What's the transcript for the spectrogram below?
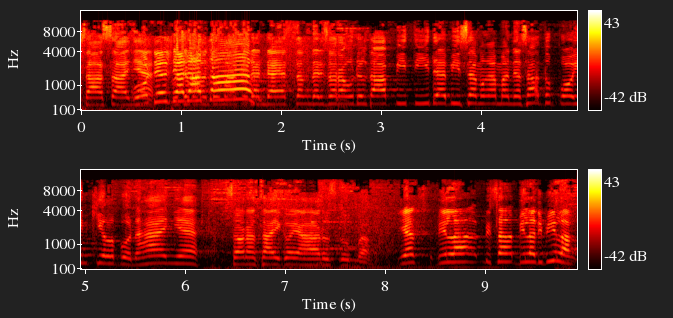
Sasanya. Udil mencoba untuk datang. Dan datang dari seorang Udil tapi tidak bisa mengamankan satu poin kill pun. Hanya seorang Saiko yang harus tumbang. Yes, bila bisa bila dibilang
